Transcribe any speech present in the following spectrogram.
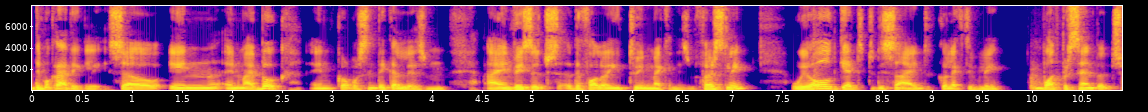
democratically. So in, in my book, in corporate syndicalism, I envisage the following twin mechanism. Firstly, we all get to decide collectively what percentage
